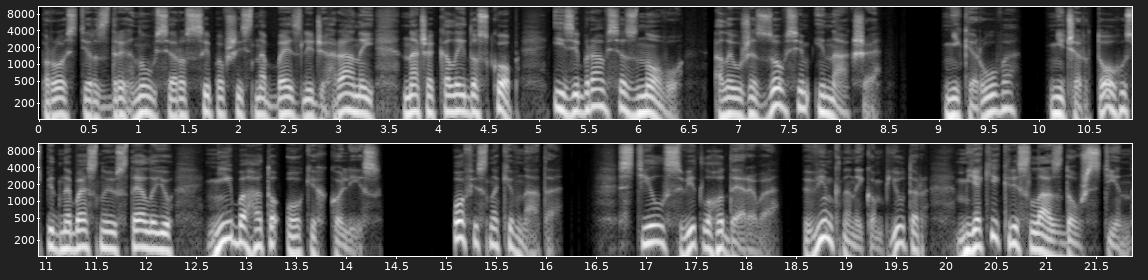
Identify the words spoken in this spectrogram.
Простір здригнувся, розсипавшись на безліч граней, наче калейдоскоп, і зібрався знову, але уже зовсім інакше. Ні керува, ні чертогу з під небесною стелею, ні багатооких коліс. Офісна кімната, стіл світлого дерева, вімкнений комп'ютер, м'які крісла здовж стін.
